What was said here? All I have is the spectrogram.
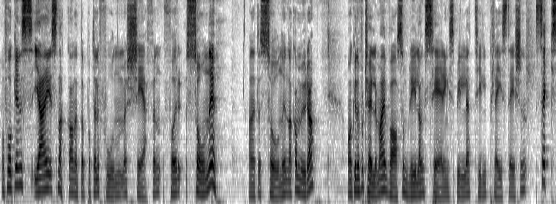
Og folkens, jeg snakka nettopp på telefonen med sjefen for Sony. Han heter Sony Nakamura. Og han kunne fortelle meg hva som blir lanseringsspillet til PlayStation 6.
